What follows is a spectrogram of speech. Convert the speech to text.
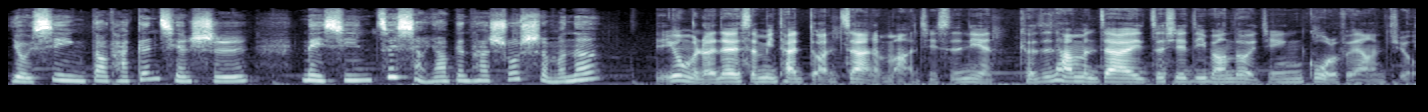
有幸到他跟前时，内心最想要跟他说什么呢？因为我们人类的生命太短暂了嘛，几十年。可是他们在这些地方都已经过了非常久，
